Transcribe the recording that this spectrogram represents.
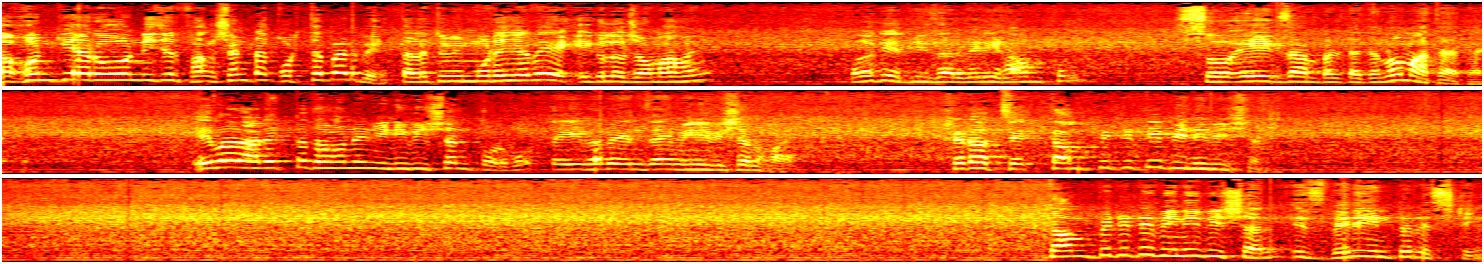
তখন কি আর ও নিজের ফাংশনটা করতে পারবে? তাহলে তুমি মরে যাবে, এগুলো জমা হয়ে। Okay these are very harmful so এই এক্সাম্পলটা যেন মাথায় থাকে। এবার আরেকটা ধরনের ইনিভিশন করব। তো এইভাবে এনজাইম ইনিভিশন হয়। সেটা হচ্ছে competitive inhibition competitive inhibition is very interesting.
